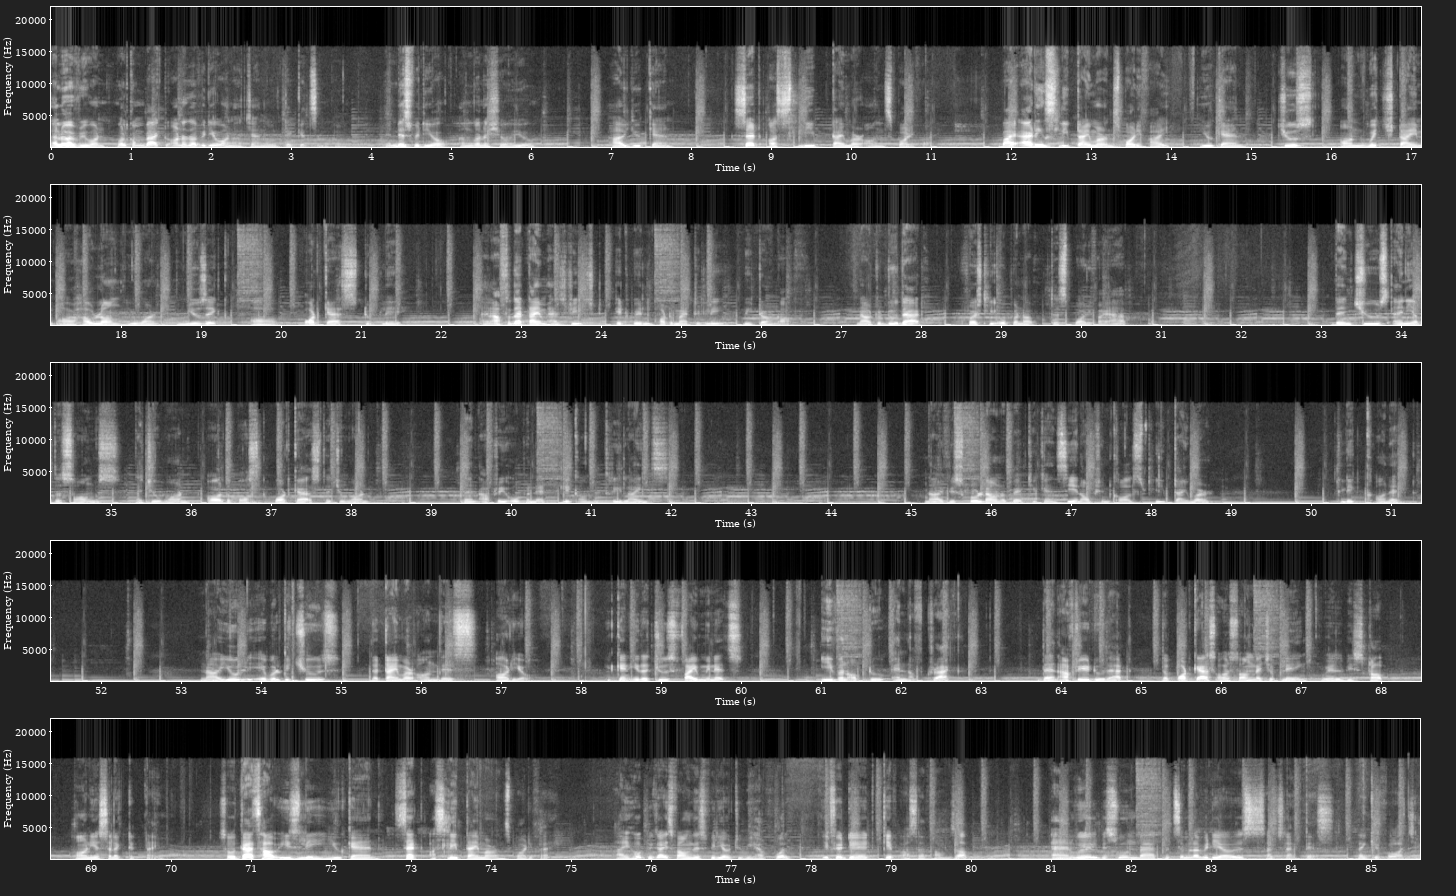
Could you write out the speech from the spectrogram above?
Hello everyone, welcome back to another video on our channel Tech It Simple. In this video, I'm gonna show you how you can set a sleep timer on Spotify. By adding sleep timer on Spotify, you can choose on which time or how long you want the music or podcast to play and after that time has reached it will automatically be turned off now to do that firstly open up the Spotify app. Then choose any of the songs that you want or the podcast that you want. Then after you open it click on the three lines. Now if you scroll down a bit you can see an option called sleep timer. Click on it. Now you'll be able to choose the timer on this audio you can either choose 5 minutes even up to end of track. Then after you do that the podcast or song that you're playing will be stopped on your selected time. So that's how easily you can set a sleep timer on spotify. I hope you guys found this video to be helpful. If you did give us a thumbs up. And we will be soon back with similar videos such like this. Thank you for watching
